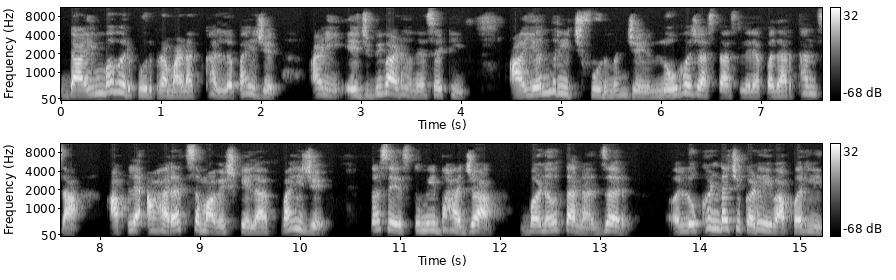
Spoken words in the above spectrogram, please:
डाळिंब भरपूर प्रमाणात खाल्लं पाहिजेत. आणि एच बी वाढवण्यासाठी आयर्न रिच फूड म्हणजे लोह जास्त असलेल्या पदार्थांचा आपल्या आहारात समावेश केला पाहिजे. तसेच तुम्ही भाज्या बनवताना जर लोखंडाची कढई वापरली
